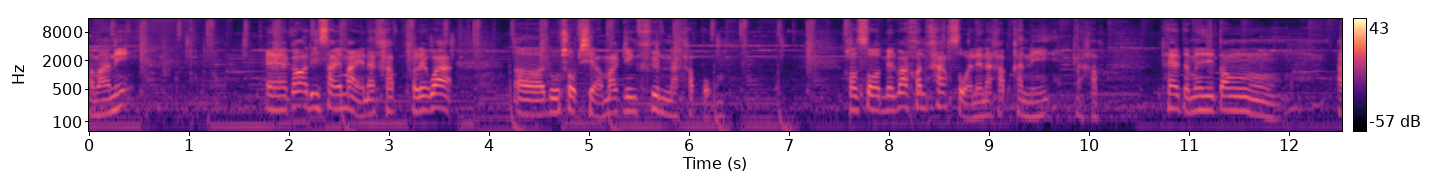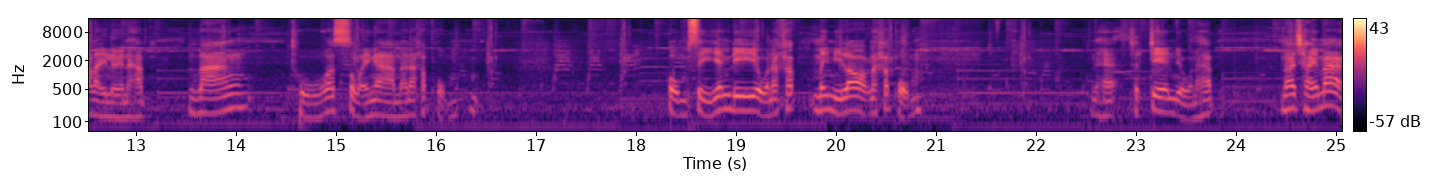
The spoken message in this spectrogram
ประมาณนี้แอร์ก็ดีไซน์ใหม่นะครับเขาเรียกว่าเออดูโฉบเฉี่ยวมากยิ่งขึ้นนะครับ ผมคอนโซลเป็นว่าค่อนข้างสวยเลยนะครับคันนี้นะครับ แทบจะไม่ต้องอะไรเลยนะครับ ล้างถูก็สวยงามแล้วนะครับ ผมผมสียังดีอยู่นะครับ ไม่มีลอกนะครับ ผมนะฮะชัดเจนอยู่นะครับ น่าใช้มาก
